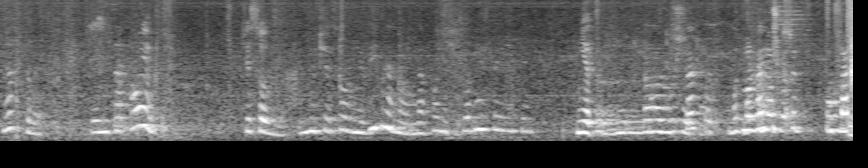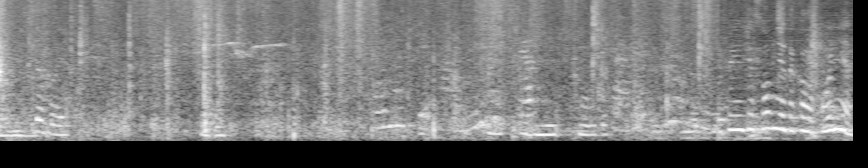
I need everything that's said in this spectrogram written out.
Сюда вставай. Я не закрою? Часовню. Ну, часовню видно, но на фоне часовни стоите. Нет, да, вот так вот. Вот можно немножко сюда. Вот так. Давай. Это не часовня, это колокольня.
